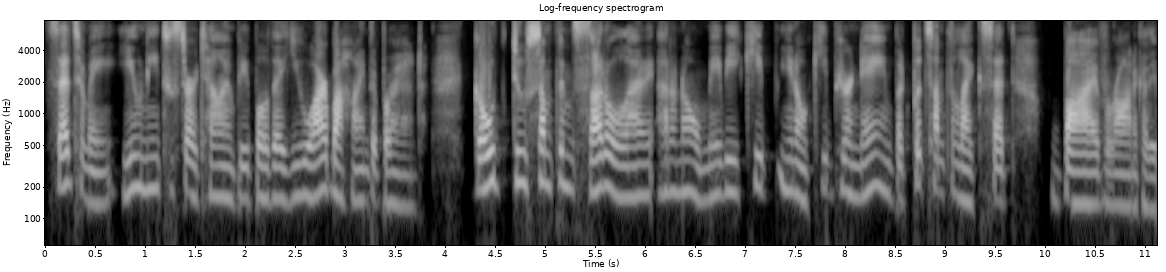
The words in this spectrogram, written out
said to me, You need to start telling people that you are behind the brand. Go do something subtle. I, I don't know, maybe keep, you know, keep your name, but put something like said by Veronica De.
